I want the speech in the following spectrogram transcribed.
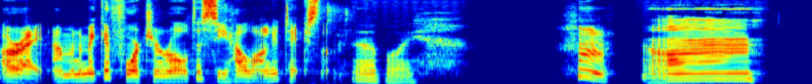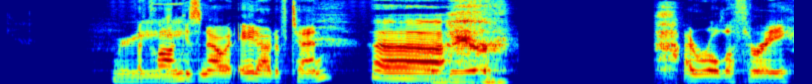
all right, I'm gonna make a fortune roll to see how long it takes them. Oh boy. Hmm. Um. The clock is now at eight out of ten. Oh Uh, dear. I rolled a three.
